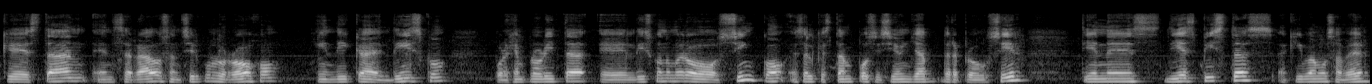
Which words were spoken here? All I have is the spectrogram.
que están encerrados en círculo rojo indica el disco. Por ejemplo ahorita el disco número 5 es el que está en posición ya de reproducir. Tienes 10 pistas. Aquí vamos a ver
